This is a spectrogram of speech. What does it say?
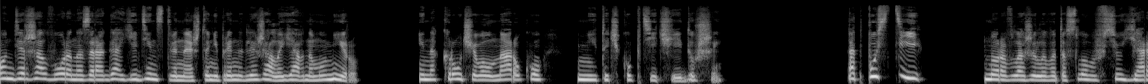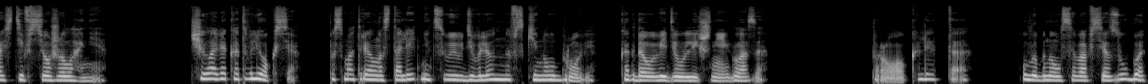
Он держал ворона за рога, единственное, что не принадлежало явному миру, и накручивал на руку ниточку птичьей души. «Отпусти!» Нора вложила в это слово всю ярость и все желание. Человек отвлекся, посмотрел на столетницу и удивленно вскинул брови, когда увидел лишние глаза. «Проклято!» — улыбнулся во все зубы,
